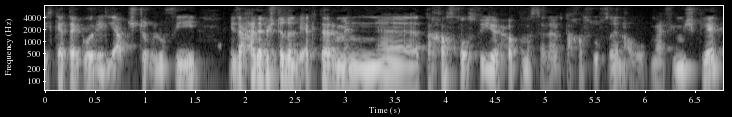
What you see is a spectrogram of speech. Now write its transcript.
الكاتيجوري اللي عم تشتغلوا فيه. إذا حدا بيشتغل باكثر من آه، تخصص فيه يحط مثلا تخصصين أو ما في مشكلة.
